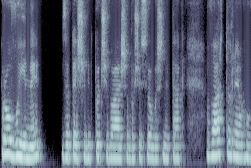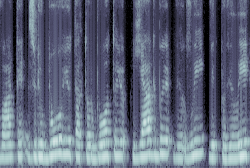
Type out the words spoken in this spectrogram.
провини за те, що відпочиваєш або щось робиш не так, варто реагувати з любов'ю та турботою, як би ви відповіли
